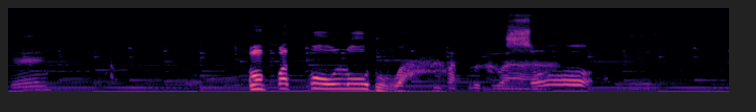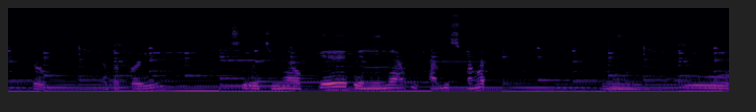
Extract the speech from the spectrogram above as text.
Oke, 42 42. so Oke. Tuh, sahabat koi. Sirojinya oke, beninya uh, halus banget. Nih. Uh.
